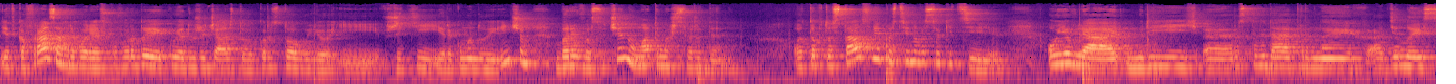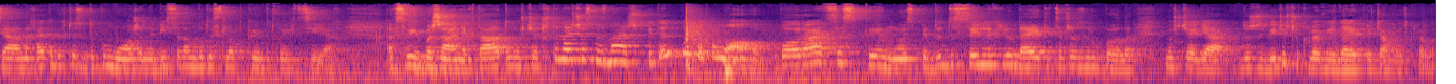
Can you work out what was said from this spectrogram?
є така фраза Григорія Сковороди, яку я дуже часто використовую і в житті, і рекомендую іншим: бери височину, матимеш середину. От, Тобто став собі постійно високі цілі. Уявляй, мрій, е, розповідай про них, е, ділися, нехай тобі хтось допоможе, не бійся там бути слабким в твоїх цілях в своїх бажаннях. Та? Тому що якщо ти навіть щось не знаєш, піди на допомогу, порадься з кимось, піди до сильних людей, які це вже зробили. Тому що я дуже вірю, що кльові ідеї притягують кльових.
